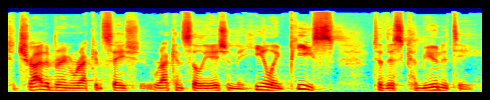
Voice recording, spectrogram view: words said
to try to bring reconciliation, reconciliation the healing, peace to this community.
